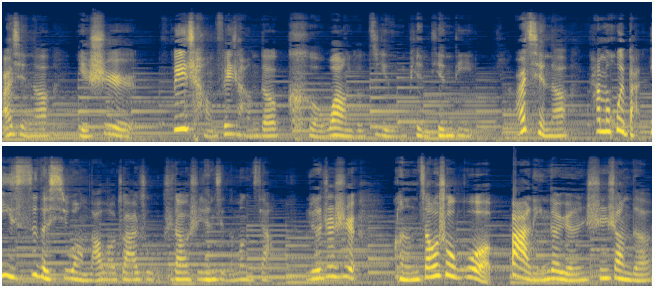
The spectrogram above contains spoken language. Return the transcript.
而且呢，也是非常非常的渴望有自己的一片天地。而且呢，他们会把一丝的希望牢牢抓住，直到实现自己的梦想。我觉得这是可能遭受过霸凌的人身上的，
